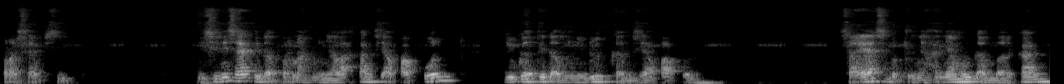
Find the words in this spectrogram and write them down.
persepsi. Di sini saya tidak pernah menyalahkan siapa pun, juga tidak menyudutkan siapa pun. Saya sebetulnya hanya menggambarkan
